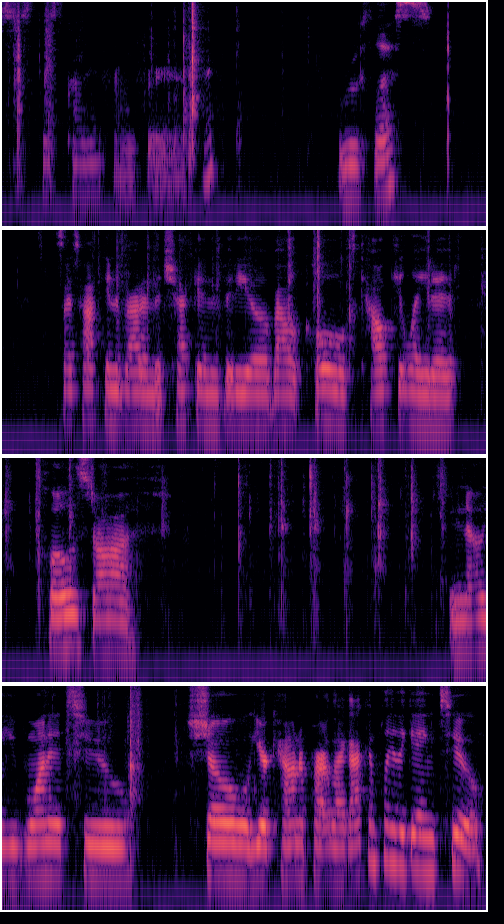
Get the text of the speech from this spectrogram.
Where's is this coming from for ruthless? So I talking about in the check-in video about cold, calculated, closed off. You know, you wanted to show your counterpart like I can play the game too.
